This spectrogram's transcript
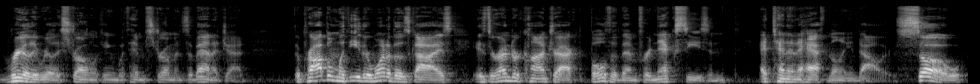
really, really strong looking with him, Strome, and Zibanejad. The problem with either one of those guys is they're under contract, both of them, for next season at $10.5 million. So,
